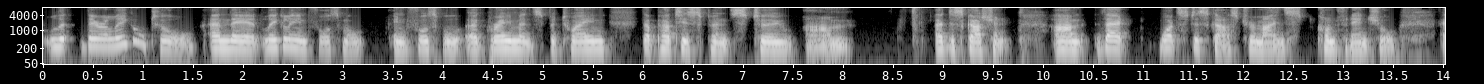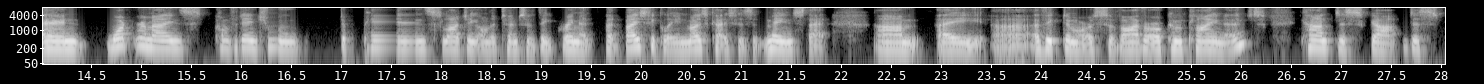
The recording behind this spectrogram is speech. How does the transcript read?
li- they're a legal tool and they're legally enforceable enforceable agreements between the participants to um, a discussion um, that what's discussed remains confidential and what remains confidential depends largely on the terms of the agreement. But basically, in most cases, it means that um, a, uh, a victim or a survivor or complainant can't discuss, dis-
